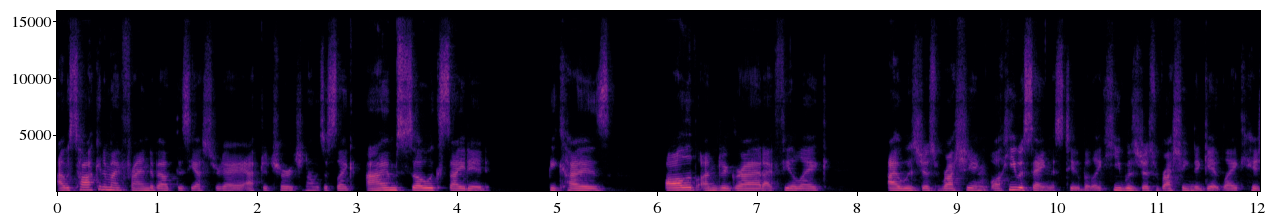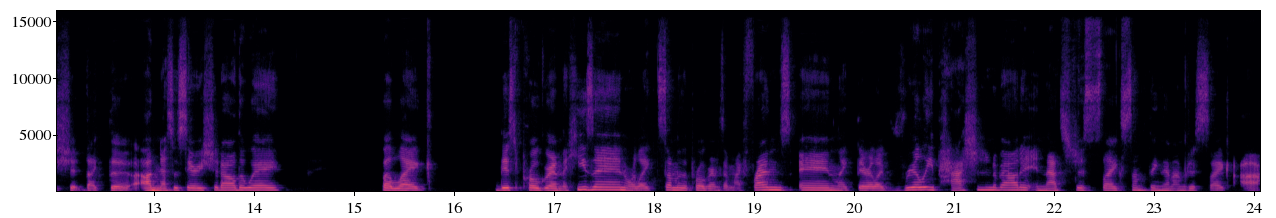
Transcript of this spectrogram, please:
I was talking to my friend about this yesterday after church, and I was just like, I'm so excited because all of undergrad, I feel like I was just rushing. Well, he was saying this too, but like he was just rushing to get like his shit, like the unnecessary shit out of the way. But like this program that he's in, or like some of the programs that my friends in, like they're like really passionate about it. And that's just like something that I'm just like, ah,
